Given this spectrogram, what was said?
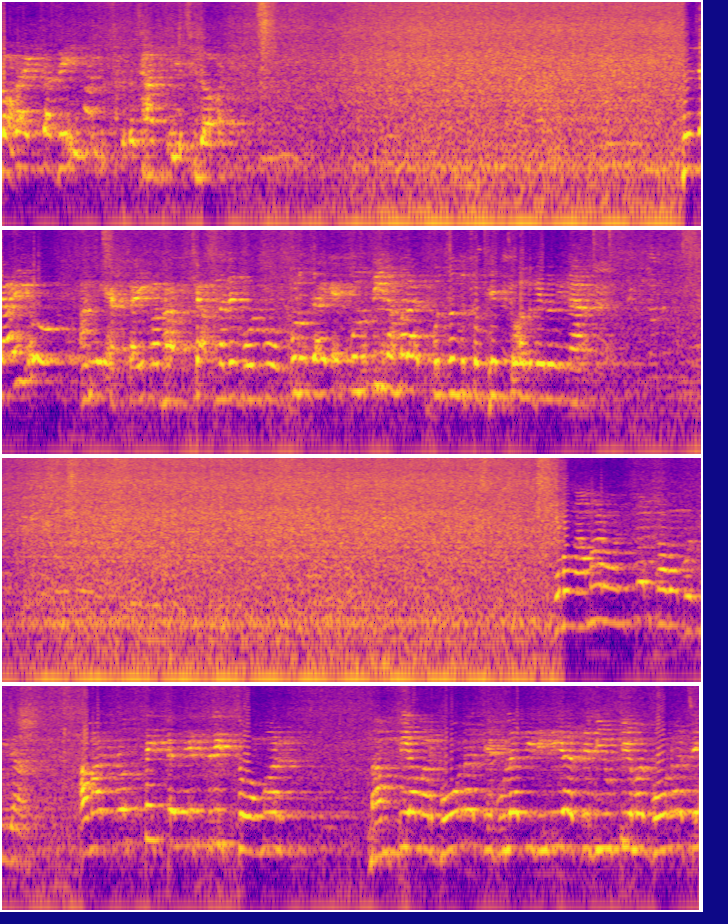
লড়াইটাতে এই ঝাঁপ দিয়েছিল তো যাই হোক, আমি একটাই কথা হচ্ছে, আপনাদের বলব, কোনো জায়গায় কোনোদিন আমার আজ পর্যন্ত চোখের জল বেরোয় না। এবং আমার অঞ্চল সভাপতিরা, আমার প্রত্যেকটা নেতৃত্ব, আমার মাম্পি আমার বোন আছে, বুলাদি দিদি আছে, বিউটি আমার বোন আছে,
